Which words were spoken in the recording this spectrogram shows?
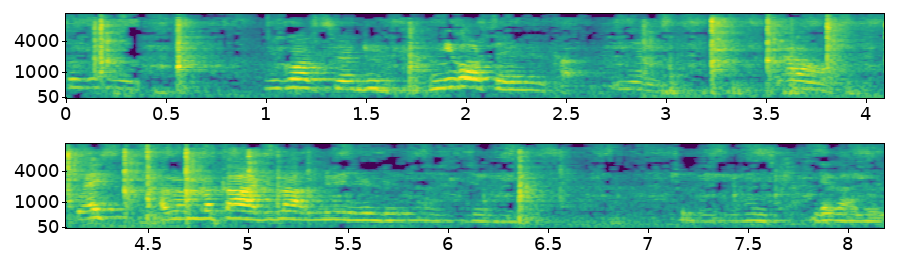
Thank കുറച്ച് ഇനി കുറച്ച്. ആ, guys, അത് നമ്മുടെ കാറ്റ് നടന്നു വരുന്നുണ്ട് എന്റെ കാലം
